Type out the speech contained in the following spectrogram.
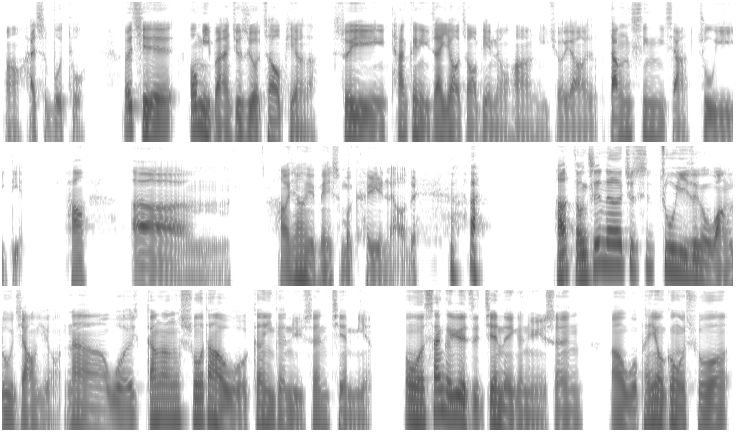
啊，还是不妥。而且欧米本来就是有照片了，所以他跟你在要照片的话，你就要当心一下，注意一点。好，呃，好像也没什么可以聊的。好，总之呢，就是注意这个网络交友。那我刚刚说到，我跟一个女生见面，我三个月只见了一个女生。啊，我朋友跟我说，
